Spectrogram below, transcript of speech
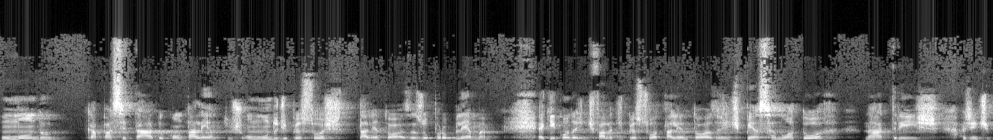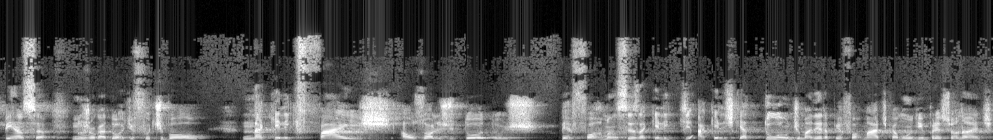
Um mundo capacitado com talentos, um mundo de pessoas talentosas. O problema é que quando a gente fala de pessoa talentosa, a gente pensa no ator, na atriz, a gente pensa no jogador de futebol, naquele que faz, aos olhos de todos, performances, aquele que, aqueles que atuam de maneira performática muito impressionante.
